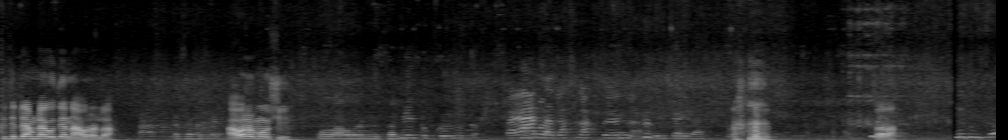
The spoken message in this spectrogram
किती टाइम लागू दे ना आवरायला? आवरा मावशी? मेकअप करत होता काय अर्धा तास लागतो यांना उरकायला. चला. तुमचं?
